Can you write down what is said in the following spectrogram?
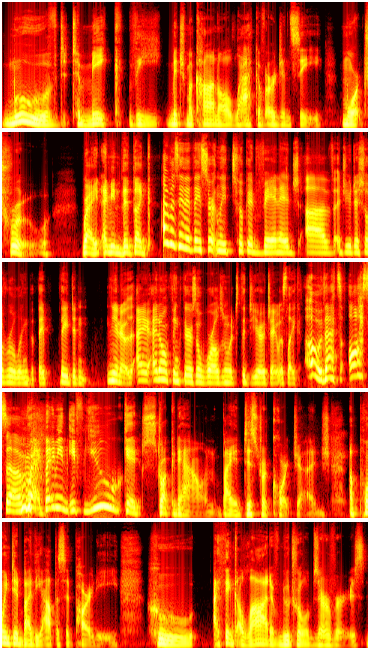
moved to make the Mitch McConnell lack of urgency more true. Right. I mean, that like I would say that they certainly took advantage of a judicial ruling that they they didn't. You know, I, I don't think there's a world in which the DOJ was like, "Oh, that's awesome." Right. But I mean, if you get struck down by a district court judge appointed by the opposite party, who I think a lot of neutral observers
